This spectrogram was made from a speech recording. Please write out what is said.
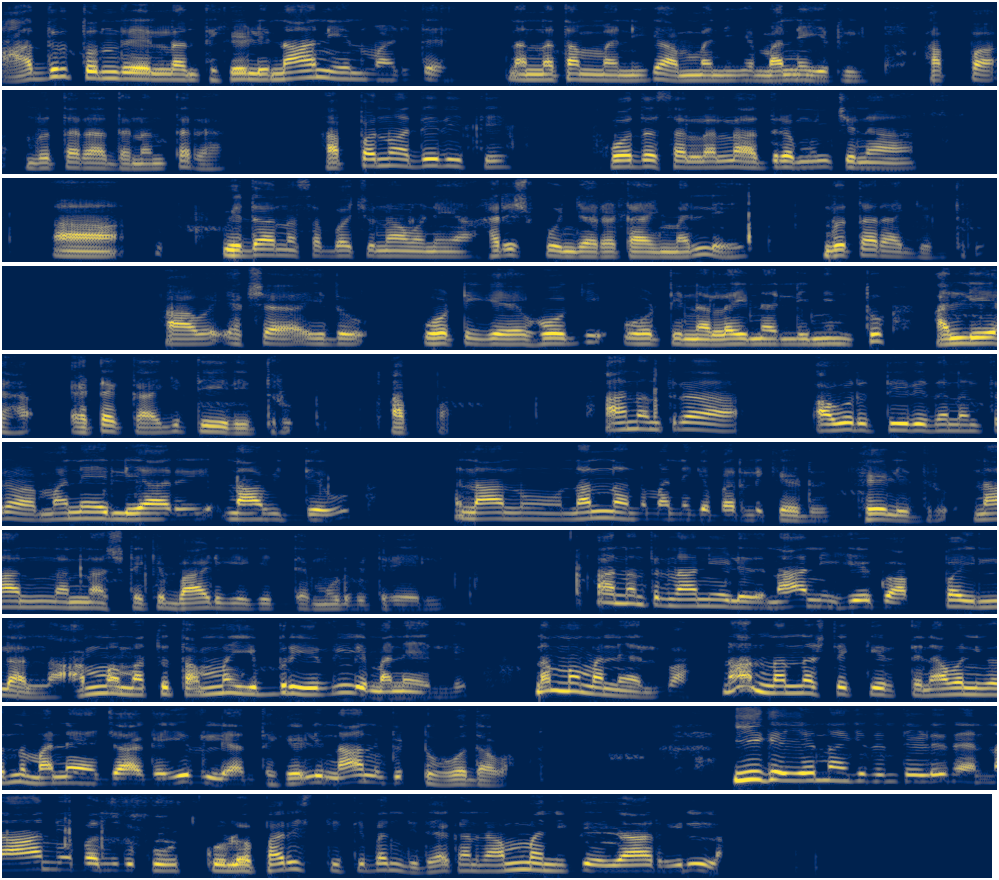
ಆದ್ರೂ ತೊಂದರೆ ಇಲ್ಲ ಅಂತ ಹೇಳಿ ನಾನು ಏನು ಮಾಡಿದೆ, ನನ್ನ ತಮ್ಮನಿಗೆ, ಅಮ್ಮನಿಗೆ ಮನೆ ಇರಲಿ, ಅಪ್ಪ ಮೃತರಾದ ನಂತರ, ಅಪ್ಪನೂ ಅದೇ ರೀತಿ ಹೋದ ಸಲ್ಲಲ್ಲ ಅದರ ಮುಂಚಿನ, ಆ ವಿಧಾನಸಭಾ ಚುನಾವಣೆಯ ಹರೀಶ್ ಪೂಂಜಾರ ಟೈಮಲ್ಲಿ ಮೃತರಾಗಿದ್ದರು ಆ ಯಕ್ಷ, ಇದು ಓಟಿಗೆ ಹೋಗಿ ಓಟಿನ ಲೈನಲ್ಲಿ ನಿಂತು ಅಲ್ಲಿಯೇ ಅಟ್ಯಾಕ್ ಆಗಿ ತೀರಿದ್ರು ಅಪ್ಪ. ಆ ನಂತರ ಅವರು ತೀರಿದ ನಂತರ ಮನೆಯಲ್ಲಿ ಯಾರು ನಾವಿದ್ದೆವು. ನಾನು ನನ್ನನ್ನು ಮನೆಗೆ ಬರ್ಲಿಕ್ಕೆ ಹೇಳು, ಹೇಳಿದ್ರು. ನಾನು ನನ್ನ ಅಷ್ಟಕ್ಕೆ ಬಾಡಿಗೆಗಿದ್ದೆ ಮೂಡುಬಿದ್ರೆಯಲ್ಲಿ. ಆ ನಂತರ ನಾನು ಹೇಳಿದೆ ನಾನು ಹೇಗೂ ಅಪ್ಪ ಇಲ್ಲಲ್ಲ, ಅಮ್ಮ ಮತ್ತು ತಮ್ಮ ಇಬ್ರು ಇರ್ಲಿ ಮನೆಯಲ್ಲಿ, ನಮ್ಮ ಮನೆ ಅಲ್ವಾ? ನಾನು ನನ್ನಷ್ಟಕ್ಕೆ ಇರ್ತೇನೆ ಅವನಿಗೊಂದು ಮನೆಯ ಜಾಗ ಇರ್ಲಿ ಅಂತ ಹೇಳಿ ನಾನು ಬಿಟ್ಟು ಹೋದವ. ಈಗ ಏನಾಗಿದೆ ಅಂತ ಹೇಳಿದ್ರೆ, ನಾನೇ ಬಂದು ಕೂತ್ಕೊಳ್ಳುವ ಪರಿಸ್ಥಿತಿ ಬಂದಿದೆ, ಯಾಕಂದ್ರೆ ಅಮ್ಮನಿಗೆ ಯಾರು ಇಲ್ಲ.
